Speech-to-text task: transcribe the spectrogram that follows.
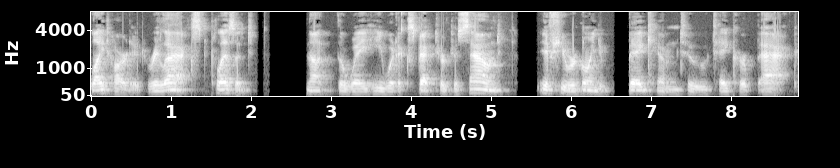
light-hearted, relaxed, pleasant, not the way he would expect her to sound if she were going to beg him to take her back.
